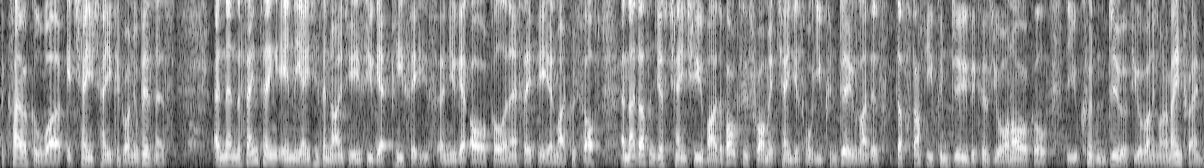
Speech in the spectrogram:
the clerical work, it changed how you could run your business. And then the same thing in the 80s and 90s, you get PCs and you get Oracle and SAP and Microsoft. And that doesn't just change who you buy the boxes from, it changes what you can do. Like there's stuff you can do because you're on Oracle that you couldn't do if you were running on a mainframe.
